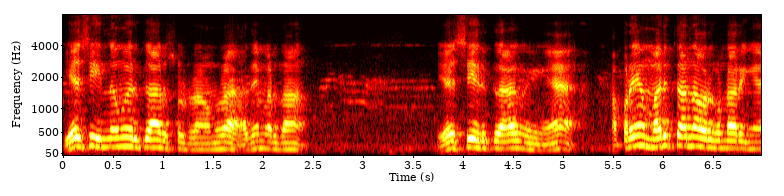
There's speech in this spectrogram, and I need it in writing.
இயேசு இன்னமும் இருக்காரு சொல்கிறாங்களா அதே மாதிரி தான் ஏசி இருக்கிறாருங்க அப்புறம் ஏன் மறித்தார்னு அவர் கொண்டாடுறீங்க?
